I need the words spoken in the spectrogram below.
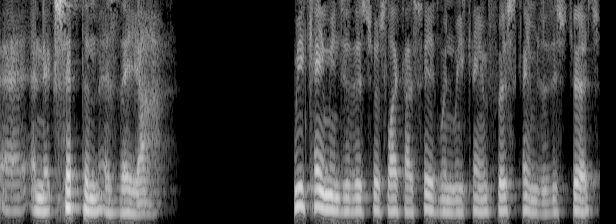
uh, and accept them as they are. We came into this church, like I said, when we came first came to this church,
